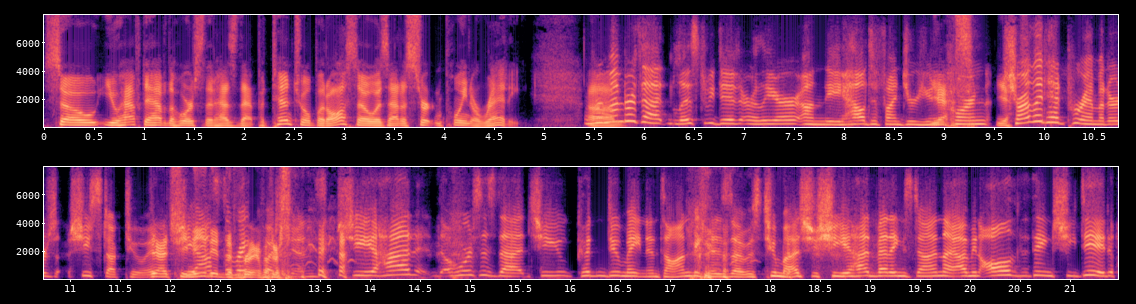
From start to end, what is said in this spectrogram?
So you have to have the horse that has that potential, but also is at a certain point already. Um, Remember that list we did earlier on the how to find your unicorn? yes. Charlotte had parameters. She stuck to it. Yeah, she needed asked the right parameters. questions. she had the horses that she couldn't do maintenance on because it was too much. She had vettings done. I mean, all of the things she did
